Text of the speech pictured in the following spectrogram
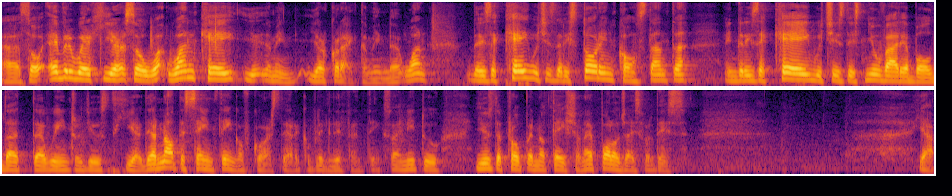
Uh, so everywhere here, so one K, you, I mean, you're correct. I mean, the one, there is a K which is the restoring constant, uh, and there is a K which is this new variable that uh, we introduced here. They're not the same thing, of course. They're a completely different thing. So I need to use the proper notation. I apologize for this. Yeah.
